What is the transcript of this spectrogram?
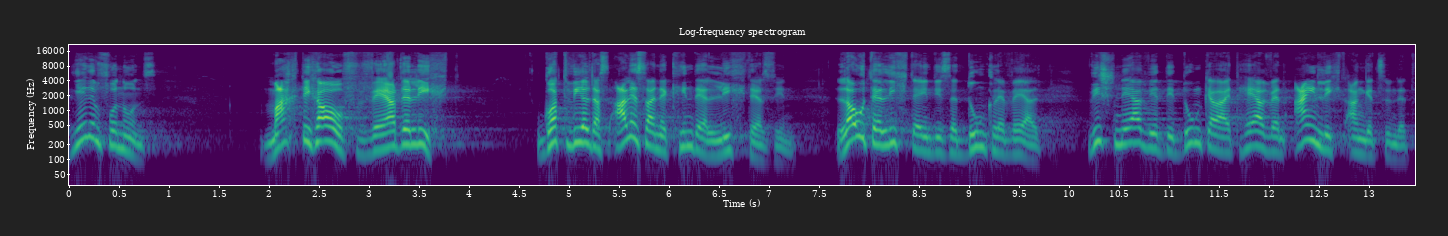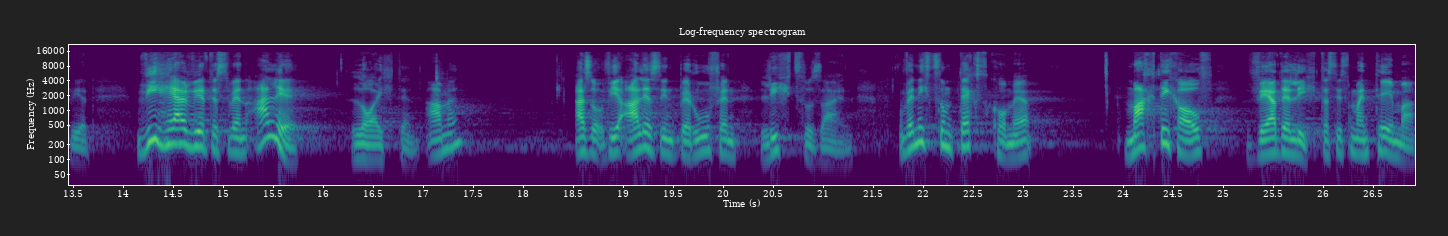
jedem von uns. Mach dich auf, werde Licht. Gott will, dass alle seine Kinder Lichter sind. Lauter Lichter in diese dunkle Welt. Wie schnell wird die Dunkelheit hell, wenn ein Licht angezündet wird? Wie hell wird es, wenn alle leuchten? Amen. Also wir alle sind berufen, Licht zu sein. Und wenn ich zum Text komme, mach dich auf, werde Licht. Das ist mein Thema.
